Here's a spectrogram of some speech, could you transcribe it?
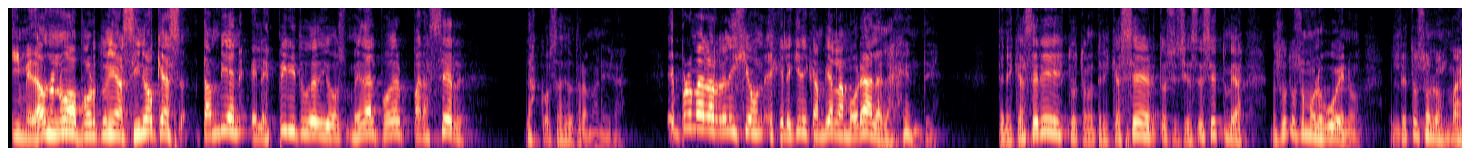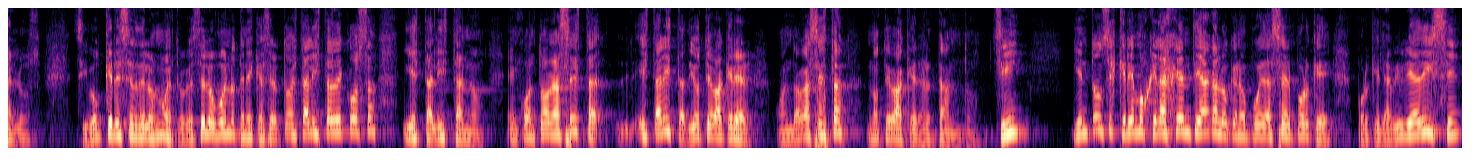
y me da una nueva oportunidad, sino que también el Espíritu de Dios me da el poder para hacer las cosas de otra manera. El problema de la religión es que le quiere cambiar la moral a la gente. Tenés que hacer esto, esto no tenés que hacer, entonces si haces esto, mira, nosotros somos los buenos, el resto son los malos. Si vos querés ser de los nuestros, querés ser lo bueno, tenés que hacer toda esta lista de cosas y esta lista no. En cuanto hagas esta, esta lista, Dios te va a querer. Cuando hagas esta, no te va a querer tanto. ¿Sí? Y entonces queremos que la gente haga lo que no puede hacer. ¿Por qué? Porque la Biblia dice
